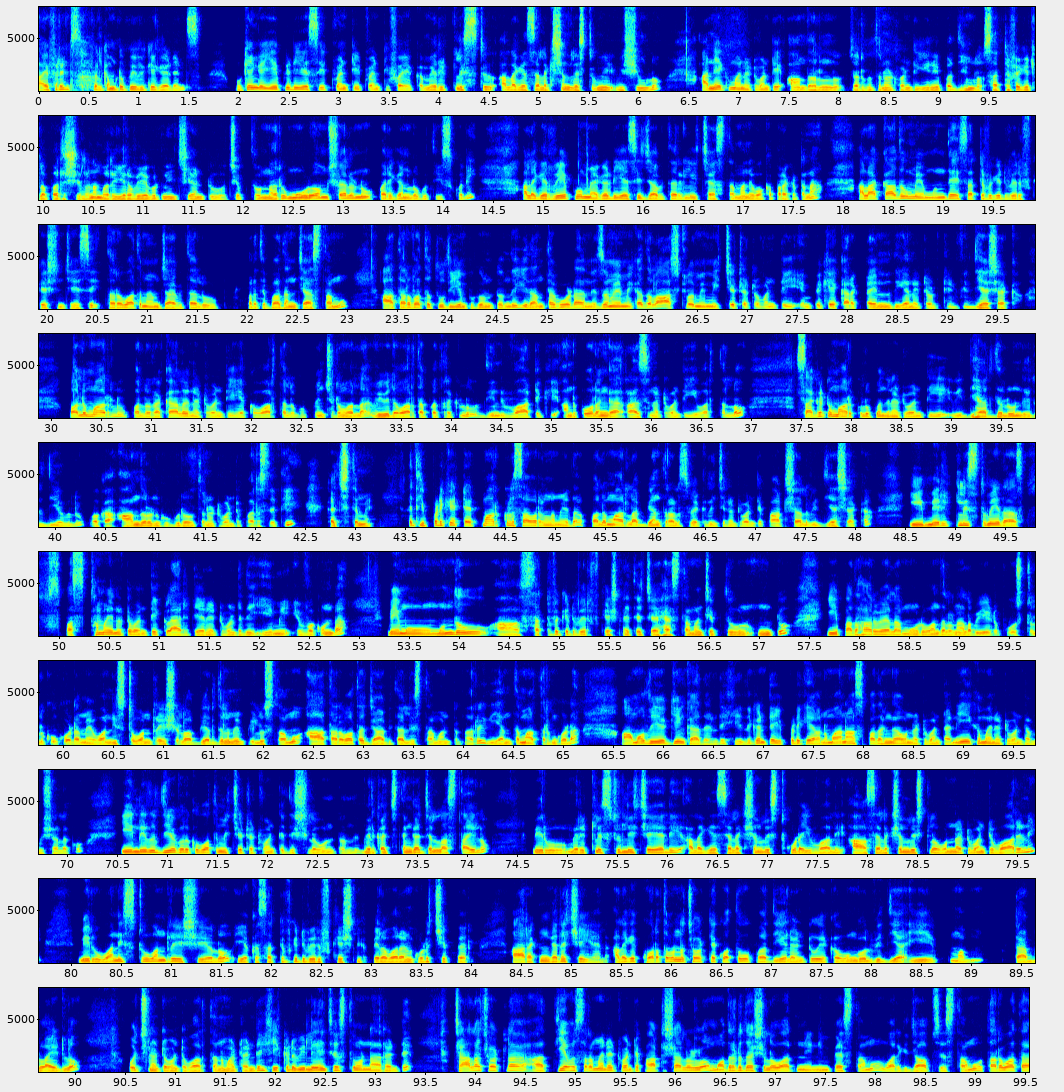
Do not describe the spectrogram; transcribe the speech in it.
Hi friends welcome to PVK guidance ముఖ్యంగా APDSC twenty twenty five యొక్క merit list అలాగే selection list మీ విషయంలో అనేకమైనటువంటి ఆందోళనలు జరుగుతున్నటువంటి ఈ నేపథ్యంలో సర్టిఫికెట్ల పరిశీలన మరి ఇరవై ఒకటి నుంచి అంటూ చెప్తున్నారు. మూడు అంశాలను పరిగణలోకి తీసుకొని అలాగే రేపు మెగా డిఎస్సి జాబితా రిలీజ్ చేస్తామని ఒక ప్రకటన. అలా కాదు మేము ముందే సర్టిఫికేట్ వెరిఫికేషన్ చేసి తర్వాత మేము జాబితాలు ప్రతిపాదన చేస్తాము. ఆ తర్వాత తుది ఎంపిక ఉంటుంది. ఇదంతా కూడా నిజమేమి కాదు లాస్ట్లో మేము ఇచ్చేటటువంటి ఎంపికే కరెక్ట్ అయినది అనేటువంటి విద్యాశాఖ పలుమార్లు పలు రకాలైనటువంటి యొక్క వార్తలు గుప్పించడం వల్ల వివిధ వార్తాపత్రికలు దీని వాటికి అనుకూలంగా రాసినటువంటి ఈ వార్తల్లో సగటు మార్కులు పొందినటువంటి విద్యార్థులు నిరుద్యోగులు ఒక ఆందోళనకు గురవుతున్నటువంటి పరిస్థితి ఖచ్చితమే. అయితే ఇప్పటికే టెట్ మార్కుల సవరణల మీద పలుమార్లు అభ్యంతరాలు స్వీకరించినటువంటి పాఠశాల విద్యాశాఖ ఈ మెరిట్ లిస్ట్ మీద స్పష్టమైనటువంటి క్లారిటీ అనేటువంటిది ఏమీ ఇవ్వకుండా మేము ముందు ఆ సర్టిఫికేట్ వెరిఫికేషన్ అయితే చేసేస్తామని చెప్తూ ఉంటూ ఈ పదహారు వేల మూడు వందల నలభై ఏడు పోస్టులకు కూడా మేము వన్ ఇస్ట్ వన్ రేషియోలో అభ్యర్థులు మేము పిలుస్తాము. ఆ తర్వాత జాబితాలు ఇస్తామంటున్నారు. ఇది ఎంత మాత్రం కూడా ఆమోదయోగ్యం కాదండి. ఎందుకంటే ఇప్పటికే అనుమానాస్పదంగా ఉన్నటువంటి అనేకమైనటువంటి అంశాలకు ఈ నిరుద్యోగులకు ఊతమిచ్చేటటువంటి దిశలో ఉంటుంది. మీరు ఖచ్చితంగా జిల్లా స్థాయిలో మీరు మెరిట్ లిస్ట్ రిలీజ్ చేయాలి. అలాగే సెలక్షన్ లిస్ట్ కూడా ఇవ్వాలి. ఆ సెలక్షన్ లిస్ట్లో ఉన్నటువంటి వారిని మీరు వన్ ఇస్ టు వన్ రేషియోలో ఈ యొక్క సర్టిఫికేట్ వెరిఫికేషన్కి పిలవాలని కూడా చెప్పారు. ఆ రకంగానే చేయాలి. అలాగే కొరత ఉన్న చోటే కొత్త ఉపాధ్యాయులు అంటూ ఈ యొక్క ఒంగోలు విద్య ఈ టాబ్లాయిడ్లో వచ్చినటువంటి వార్త అనమాట అండి. ఇక్కడ వీళ్ళు ఏం చేస్తూ ఉన్నారంటే చాలా చోట్ల అత్యవసరమైనటువంటి పాఠశాలలో మొదటి దశలో వారిని నింపేస్తాము వారికి జాబ్స్ ఇస్తాము. తర్వాత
